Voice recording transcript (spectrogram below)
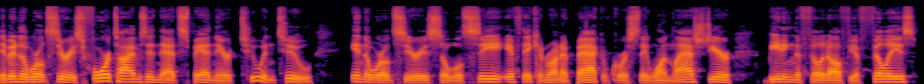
They've been to the World Series four times in that span. They're two and two in the World Series. So we'll see if they can run it back. Of course, they won last year, beating the Philadelphia Phillies.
